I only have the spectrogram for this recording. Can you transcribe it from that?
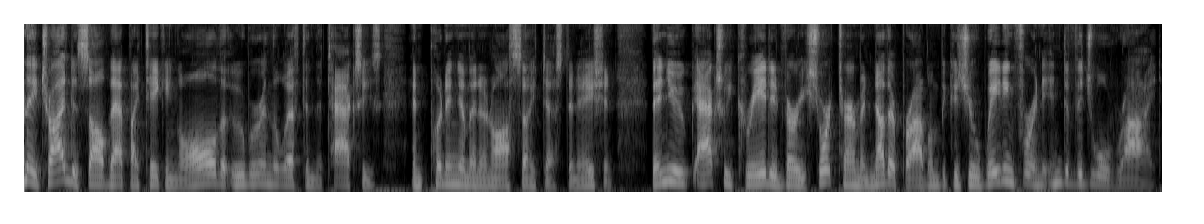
they tried to solve that by taking all the Uber and the Lyft and the taxis and putting them at an offsite destination. Then you actually created very short term another problem because you're waiting for an individual ride.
